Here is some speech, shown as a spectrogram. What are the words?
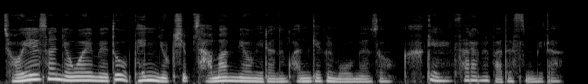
저희 예산 영화임에도 164만 명이라는 관객을 모으면서 크게 사랑을 받았습니다.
